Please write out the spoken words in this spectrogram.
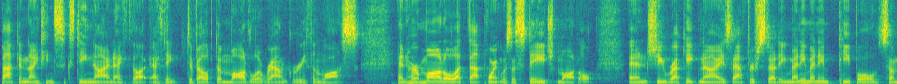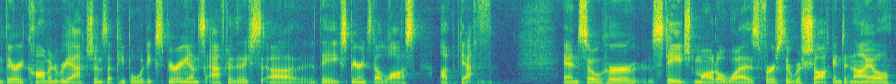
back in 1969, I thought, I think, developed a model around grief and loss. And her model at that point was a staged model. And she recognized after studying many, many people, some very common reactions that people would experience after they, uh, they experienced a loss of death. And so her staged model was first there was shock and denial,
